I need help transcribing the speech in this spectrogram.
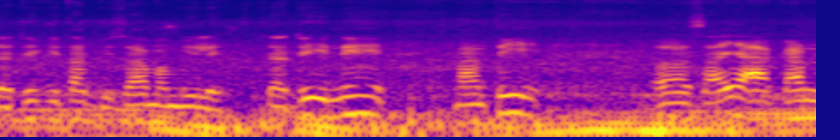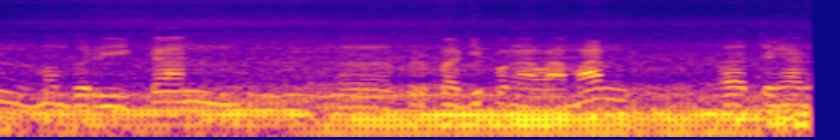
jadi kita bisa memilih. Jadi ini nanti eh, saya akan memberikan eh, berbagi pengalaman eh, dengan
